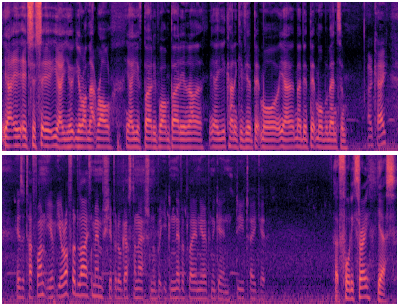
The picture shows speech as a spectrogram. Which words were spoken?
yeah, it, it's just uh, yeah, you, you're on that roll. Yeah, you've birdied one, birdied another. Yeah, you kind of give you a bit more. Yeah, maybe a bit more momentum. Okay. Here's a tough one. You, you're offered life membership at Augusta National, but you can never play in the Open again. Do you take it? At 43, yes.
